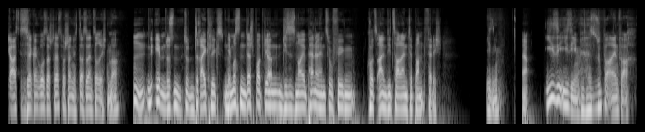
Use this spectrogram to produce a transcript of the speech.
Ja, es ist ja kein großer Stress, wahrscheinlich das einzurichten war. Mhm, eben, das sind drei Klicks. Du musst in ein Dashboard gehen, ja. dieses neue Panel hinzufügen, kurz die Zahl eintippern, fertig. Easy. Ja. Easy, easy. Super einfach.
